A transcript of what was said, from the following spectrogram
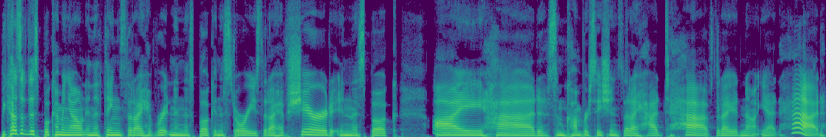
because of this book coming out and the things that I have written in this book and the stories that I have shared in this book I had some conversations that I had to have that I had not yet had.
